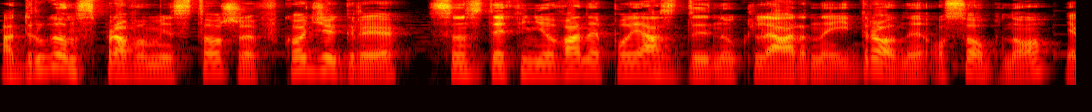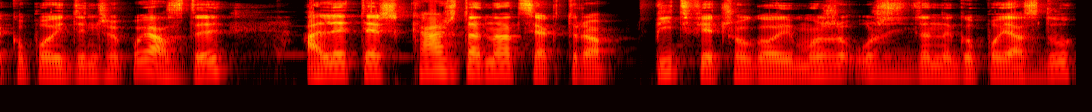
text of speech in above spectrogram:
A drugą sprawą jest to, że w kodzie gry są zdefiniowane pojazdy nuklearne i drony osobno, jako pojedyncze pojazdy, ale też każda nacja, która w bitwie czołgowej może użyć danego pojazdu,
